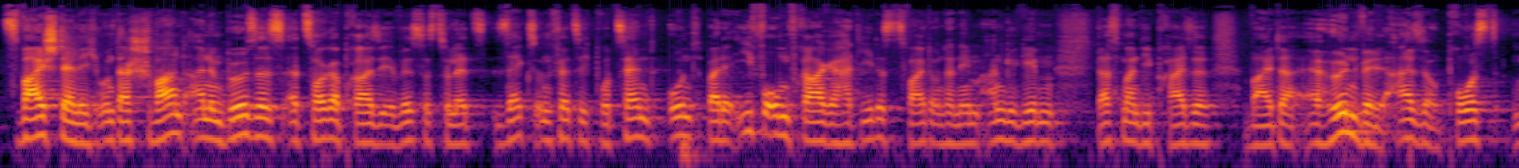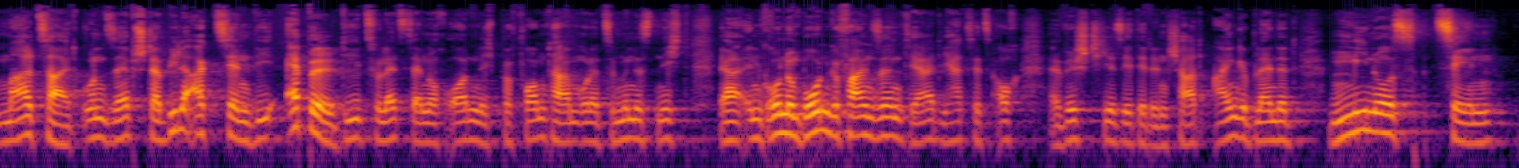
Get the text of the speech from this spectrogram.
zweistellig. Und das schwant einem böses Erzeugerpreise, ihr wisst es zuletzt, 46 Prozent. Und bei der IFO-Umfrage hat jedes zweite Unternehmen angegeben, dass man die Preise weiter erhöhen will. Also Prost Mahlzeit. Und selbst stabile Aktien wie Apple, die zuletzt ja noch ordentlich performt haben oder zumindest nicht ja, in Grund und Boden gefallen sind, ja, die hat es jetzt auch erwischt. Hier seht ihr den Chart eingeblendet. Minus 10 10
